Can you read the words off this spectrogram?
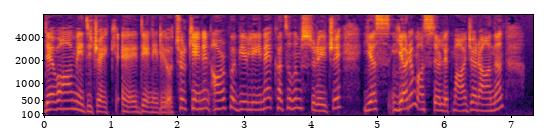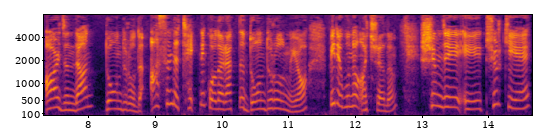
devam edecek e, deniliyor. Türkiye'nin Avrupa Birliği'ne katılım süreci yas, yarım asırlık maceranın ardından donduruldu. Aslında teknik olarak da dondurulmuyor. Bir de bunu açalım. Şimdi e, Türkiye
